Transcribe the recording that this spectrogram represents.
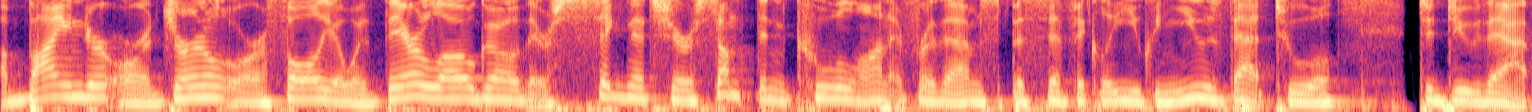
a binder or a journal or a folio with their logo, their signature, something cool on it for them specifically, you can use that tool to do that.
